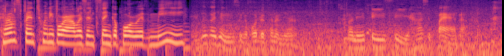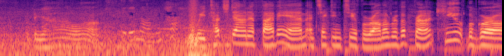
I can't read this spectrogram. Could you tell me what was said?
Come spend 24 hours in Singapore with me. ไม่เคยถึงสิงคโปร์ดึกขนาดเนี้ยตอนนี้ตีสี่ห้าสิบแปดอะตีห้าแล้วอะ จะได้นอนไหมคะ We touched down at 5 a.m. and checked into Furama Riverfront. Cute, but girl,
